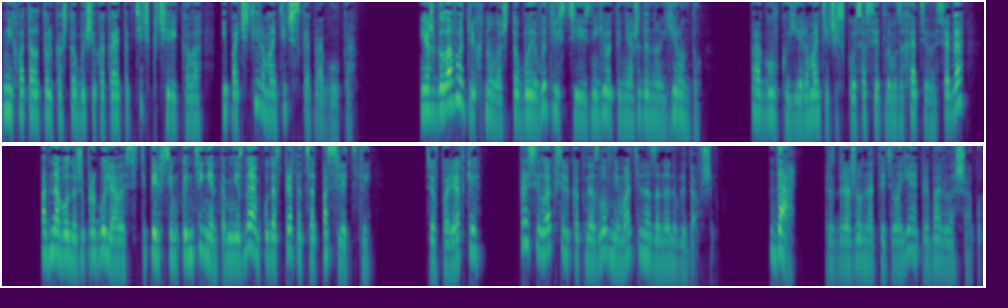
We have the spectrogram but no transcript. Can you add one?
не хватало только, чтобы еще какая-то птичка чирикала и почти романтическая прогулка. Я ж головой тряхнула, чтобы вытрясти из нее эту неожиданную ерунду. Прогулку ей романтическую со светлым захотелось, ага. Одна вон уже прогулялась, теперь всем континентам не знаем, куда спрятаться от последствий. Все в порядке?» — просил Аксель, как назло, внимательно за мной наблюдавший. «Да», — раздраженно ответила я и прибавила шагу.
